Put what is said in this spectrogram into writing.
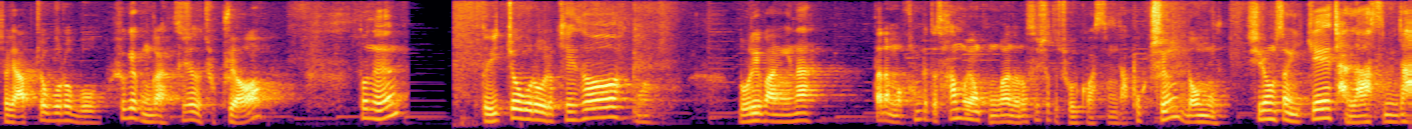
저기 앞쪽으로 뭐 휴게 공간 쓰셔도 좋고요. 또는 또 이쪽으로 이렇게 해서 뭐 놀이방이나 다른 뭐 컴퓨터 사무용 공간으로 쓰셔도 좋을 것 같습니다. 복층 너무 실용성 있게 잘 나왔습니다.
